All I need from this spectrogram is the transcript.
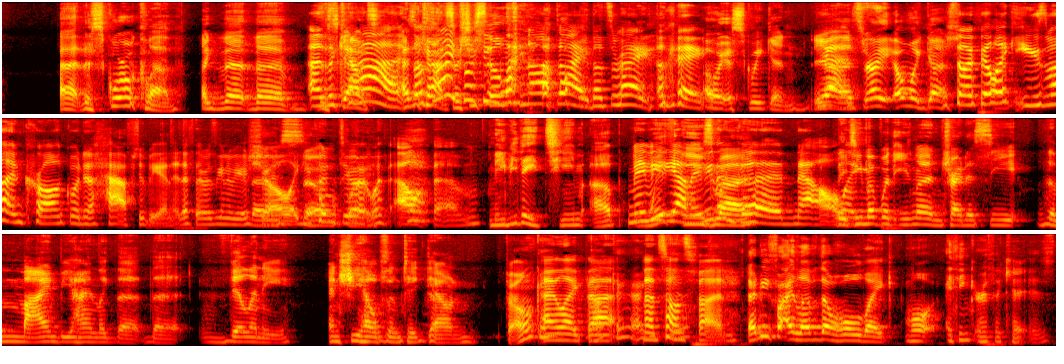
uh, the squirrel club, like the the As the a scouts. cat. As a cat, right. so, So, she's she still alive. not die. That's right. Okay. Oh, yeah, squeaking. Yeah, Yes. that's right. Oh my gosh. So I feel like Yzma and Kronk would have to be in it if there was going to be a That'd show. Like so you couldn't do it without them. maybe they team up. Maybe with yeah, maybe Yzma. they're good now. They like, team up with Yzma and try to see the mind behind like the the villainy, and she helps them take down. But oh, okay, I like that. Okay, I that sounds it. fun. That'd be fun. I love the whole like. Well, I think Eartha Kitt is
